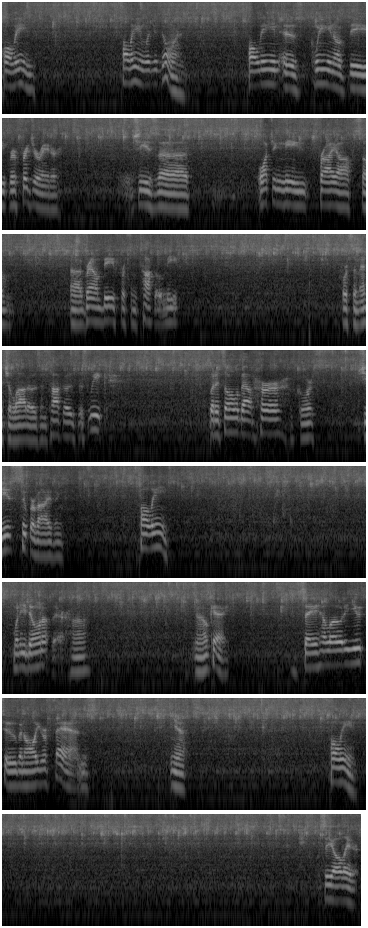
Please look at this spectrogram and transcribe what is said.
Pauline. Pauline, what are you doing? Pauline is queen of the refrigerator. She's uh, watching me fry off some uh, ground beef for some taco meat for some enchiladas and tacos this week. But it's all about her, of course. She's supervising. Pauline. What are you doing up there, huh? Okay. Say hello to YouTube and all your fans. Yeah. Pauline. See y'all later.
